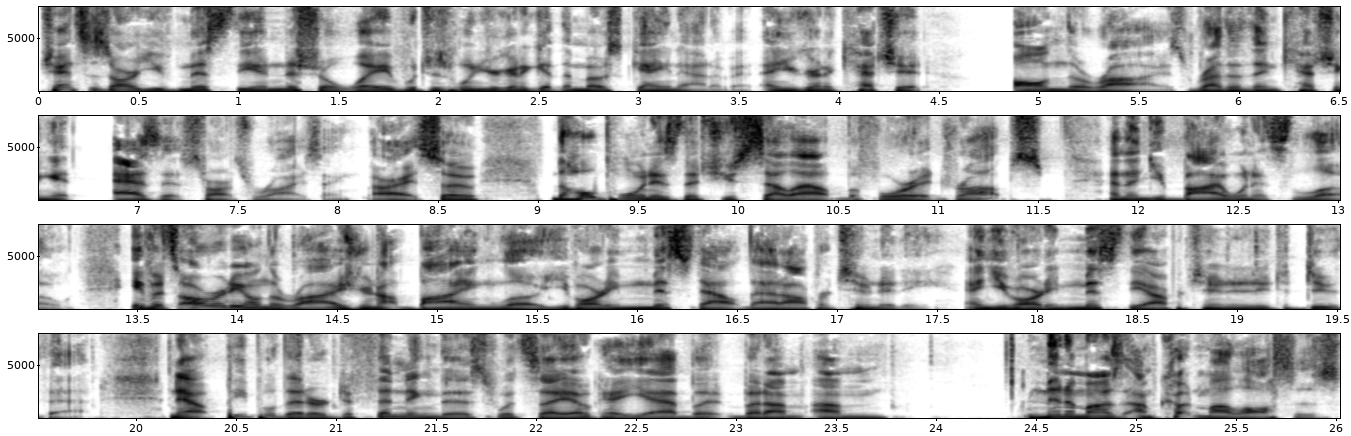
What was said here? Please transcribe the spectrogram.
chances are you've missed the initial wave, which is when you're going to get the most gain out of it and you're going to catch it on the rise rather than catching it as it starts rising. All right. So the whole point is that you sell out before it drops and then you buy when it's low. If it's already on the rise, you're not buying low. You've already missed out that opportunity and you've already missed the opportunity to do that. Now, people that are defending this would say, okay, yeah, but, but I'm, I'm, minimizing, I'm cutting my losses.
